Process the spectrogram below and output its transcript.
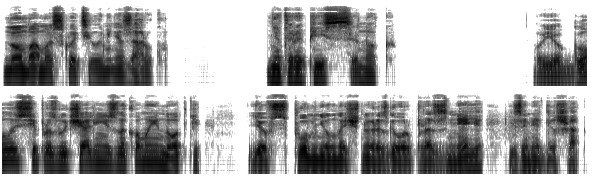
но мама схватила меня за руку. — Не торопись, сынок. В ее голосе прозвучали незнакомые нотки. Я вспомнил ночной разговор про змея и замедлил шаг.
